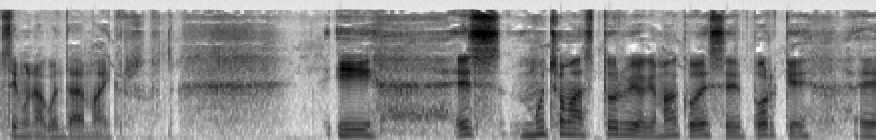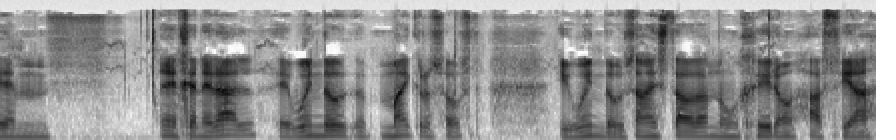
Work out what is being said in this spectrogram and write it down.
sin una cuenta de Microsoft. Y es mucho más turbio que macOS porque eh, en general eh, Windows Microsoft y Windows han estado dando un giro hacia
